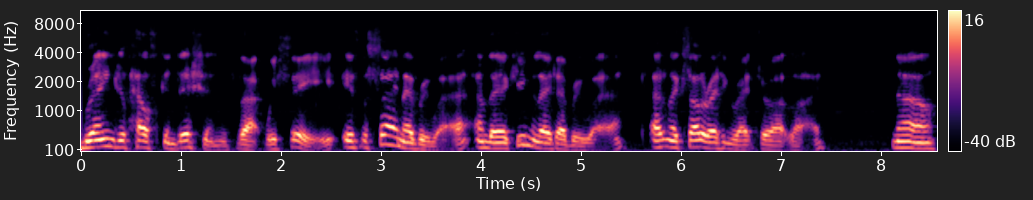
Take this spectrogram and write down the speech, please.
range of health conditions that we see is the same everywhere, and they accumulate everywhere at an accelerating rate throughout life. Now,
